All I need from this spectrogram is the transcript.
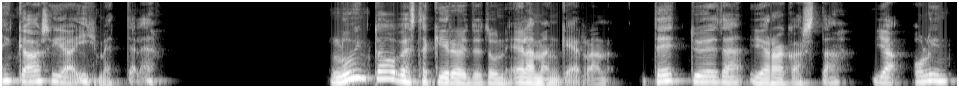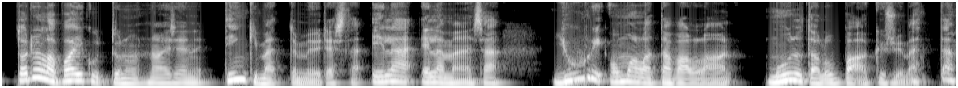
enkä asiaa ihmettele. Luin Toovesta kirjoitetun elämänkerran, teet työtä ja rakasta, ja olin todella vaikuttunut naisen tinkimättömyydestä elää elämäänsä juuri omalla tavallaan muilta lupaa kysymättä.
